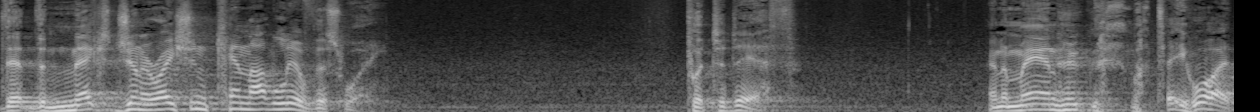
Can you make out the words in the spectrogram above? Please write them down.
that the next generation cannot live this way. Put to death. And a man who, I tell you what,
